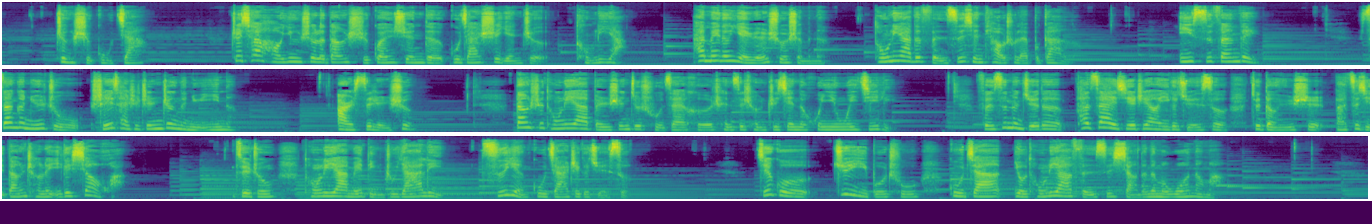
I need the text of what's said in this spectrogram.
正是顾家，这恰好映射了当时官宣的顾家饰演者佟丽娅。还没等演员说什么呢，佟丽娅的粉丝先跳出来不干了，一丝番位。三个女主谁才是真正的女一呢？二丝人设。当时，佟丽娅本身就处在和陈思诚之间的婚姻危机里，粉丝们觉得她再接这样一个角色，就等于是把自己当成了一个笑话。最终，佟丽娅没顶住压力，辞演顾佳这个角色。结果剧一播出，顾佳有佟丽娅粉丝想的那么窝囊吗？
